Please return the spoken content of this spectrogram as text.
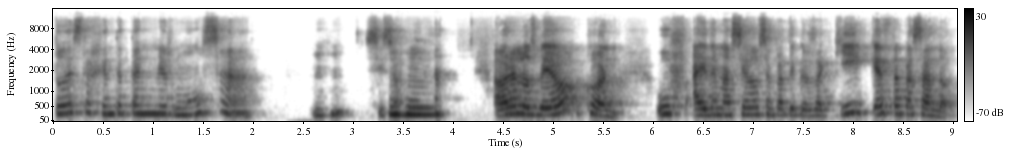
toda esta gente tan hermosa. Sí son. Ahora los veo con uf, hay demasiados empáticos aquí, ¿qué está pasando?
